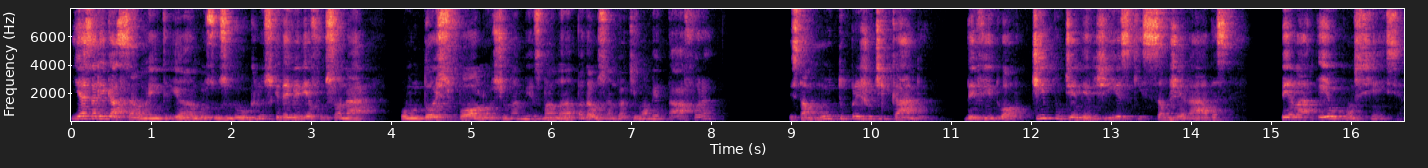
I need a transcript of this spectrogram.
E essa ligação entre ambos os núcleos, que deveria funcionar como dois polos de uma mesma lâmpada, usando aqui uma metáfora, está muito prejudicado devido ao tipo de energias que são geradas pela eu consciência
